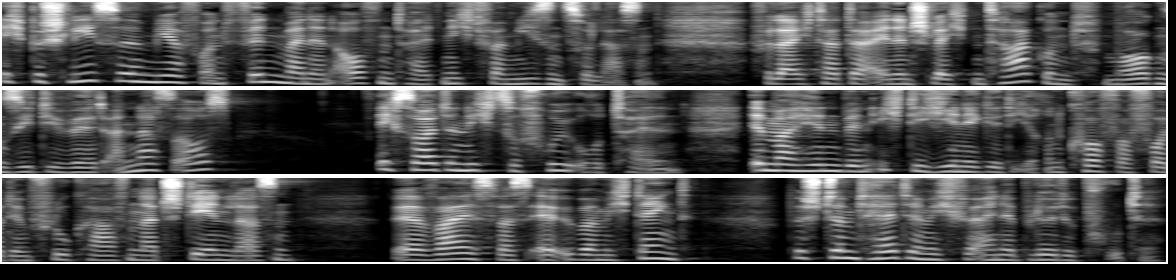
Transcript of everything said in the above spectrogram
Ich beschließe, mir von Finn meinen Aufenthalt nicht vermiesen zu lassen. Vielleicht hat er einen schlechten Tag und morgen sieht die Welt anders aus. Ich sollte nicht zu früh urteilen. Immerhin bin ich diejenige, die ihren Koffer vor dem Flughafen hat stehen lassen. Wer weiß, was er über mich denkt. Bestimmt hält er mich für eine blöde Pute.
